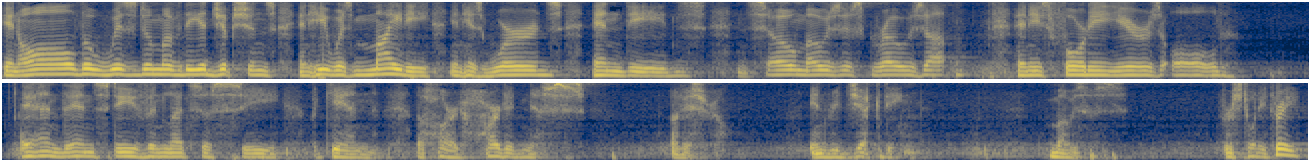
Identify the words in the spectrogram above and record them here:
in all the wisdom of the Egyptians, and he was mighty in his words and deeds. And so Moses grows up, and he's 40 years old. And then Stephen lets us see again the hard heartedness of Israel in rejecting Moses. Verse 23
